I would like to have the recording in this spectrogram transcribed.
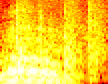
Low.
